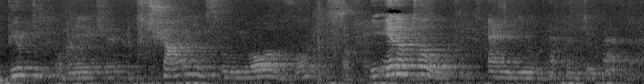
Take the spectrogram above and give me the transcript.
Beauty of nature shining through your voice, the inner tone, and you happen to have that.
